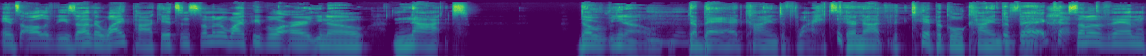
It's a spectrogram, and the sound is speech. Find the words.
into all of these other white pockets. And some of the white people are, you know, not the, you know, mm-hmm. the bad kind of whites. They're not the typical kind The of white. kind. Some of them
